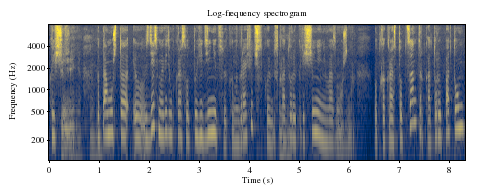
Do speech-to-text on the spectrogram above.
крещение. крещение. Uh-huh. Потому что здесь мы видим как раз вот ту единицу иконографическую, без uh-huh. которой крещение невозможно. Вот как раз тот центр, который потом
